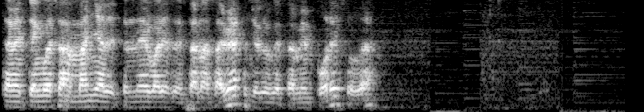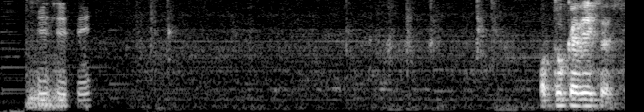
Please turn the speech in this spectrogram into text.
También tengo esa maña de tener varias ventanas abiertas. Yo creo que también por eso, ¿verdad? sí, sí, sí. ¿O tú qué dices?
